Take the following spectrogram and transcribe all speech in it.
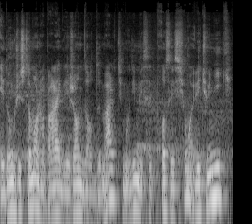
Et donc justement, j'en parlais avec des gens de l'ordre de Malte, ils m'ont dit, mais cette procession, elle est unique.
